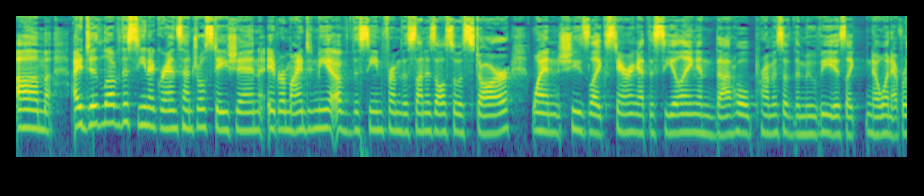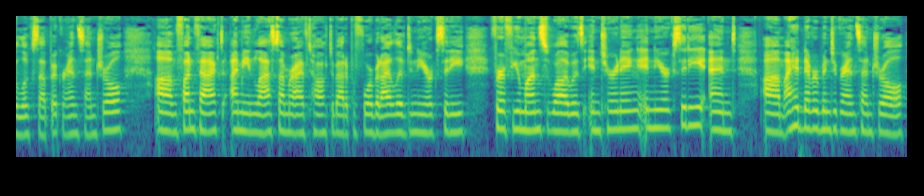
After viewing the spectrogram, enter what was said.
Um, I did love the scene at Grand Central Station. It reminded me of the scene from The Sun is Also a Star when she's like staring at the ceiling, and that whole premise of the movie is like no one ever looks up at Grand Central. Um, fun fact I mean, last summer I've talked about it before, but I lived in New York City for a few months while I was interning in New York City, and um, I had never been to Grand Central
